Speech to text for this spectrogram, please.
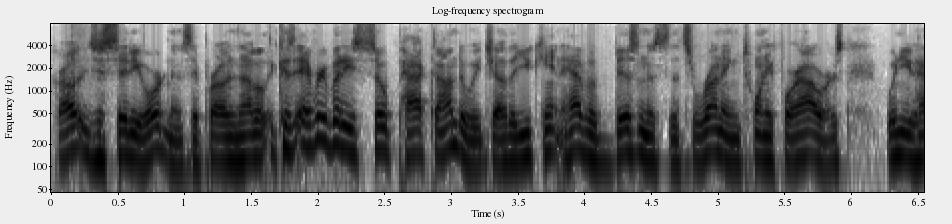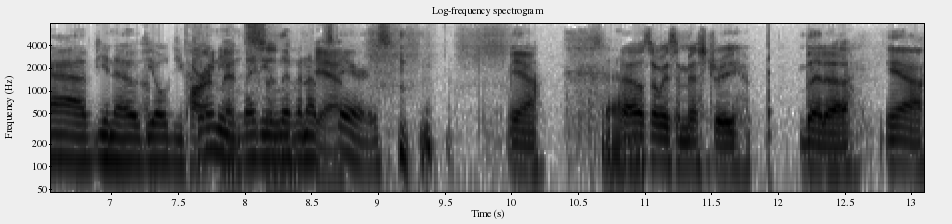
Probably just city ordinance. They probably not because everybody's so packed onto each other. You can't have a business that's running twenty four hours when you have you know the old Ukrainian lady and, living upstairs. Yeah, yeah. So. that was always a mystery. But uh, yeah,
